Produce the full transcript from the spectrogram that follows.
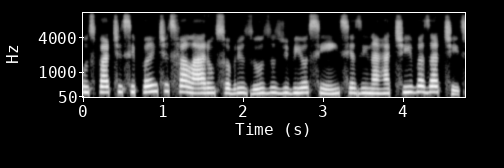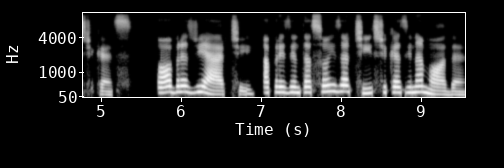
Os participantes falaram sobre os usos de biociências em narrativas artísticas, obras de arte, apresentações artísticas e na moda.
